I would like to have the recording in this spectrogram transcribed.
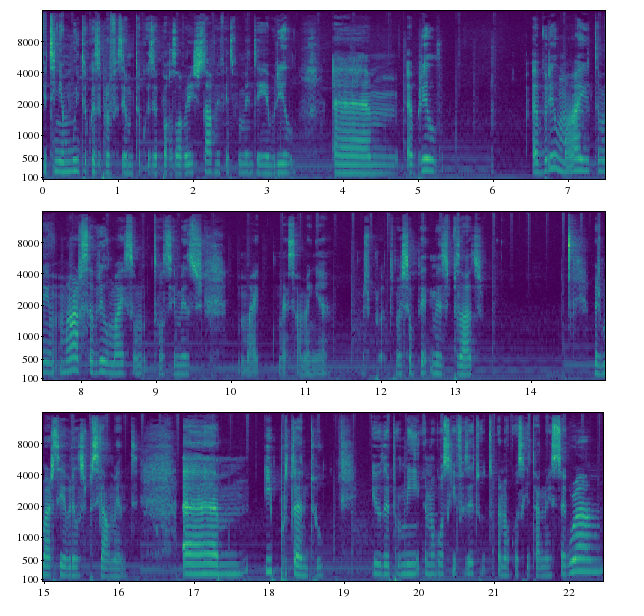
eu tinha muita coisa para fazer, muita coisa para resolver. Isto estava efetivamente em abril. Um, abril, abril, maio, também março, abril, maio são, estão a ser meses. Maio começa amanhã, mas pronto, mas são meses pesados. Mas março e abril especialmente. Um, e portanto, eu dei por mim, eu não consegui fazer tudo. Eu não consegui estar no Instagram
